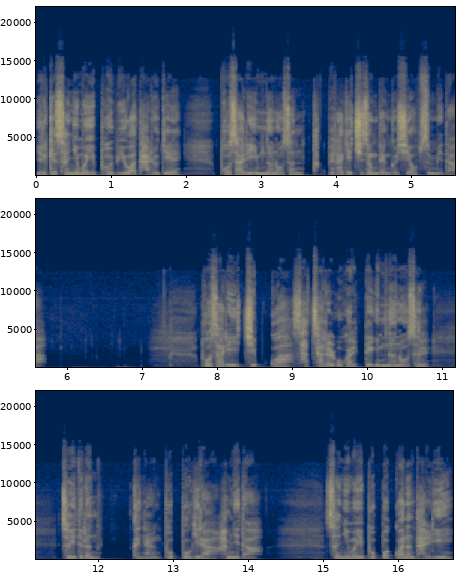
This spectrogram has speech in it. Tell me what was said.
이렇게 스님의 법위와 다르게 보살이 입는 옷은 특별하게 지정된 것이 없습니다. 보살이 집과 사찰을 오갈 때 입는 옷을 저희들은 그냥 법복이라 합니다. 스님의 법복과는 달리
